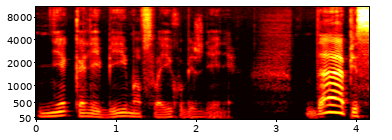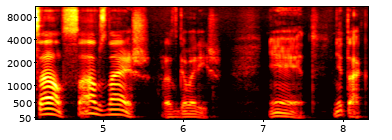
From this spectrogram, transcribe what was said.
неколебима в своих убеждениях. Да, писал, сам знаешь, разговоришь. Нет, не так.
